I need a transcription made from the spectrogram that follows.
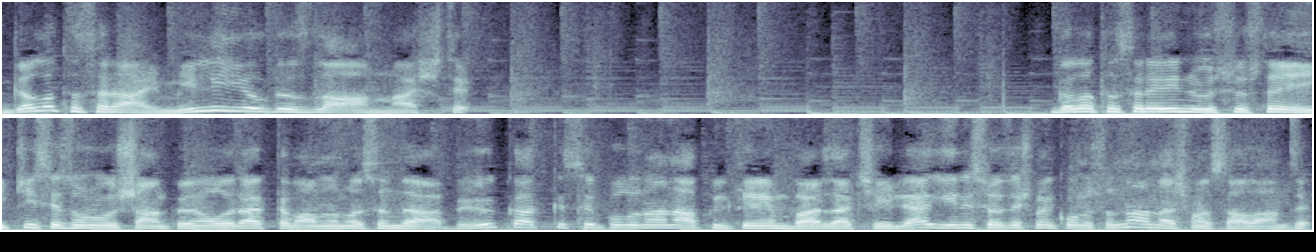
Galatasaray milli yıldızla anlaştı. Galatasaray'ın üst üste iki sezonu şampiyon olarak tamamlamasında büyük katkısı bulunan Abdülkerim Bardakçı ile yeni sözleşme konusunda anlaşma sağlandı.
